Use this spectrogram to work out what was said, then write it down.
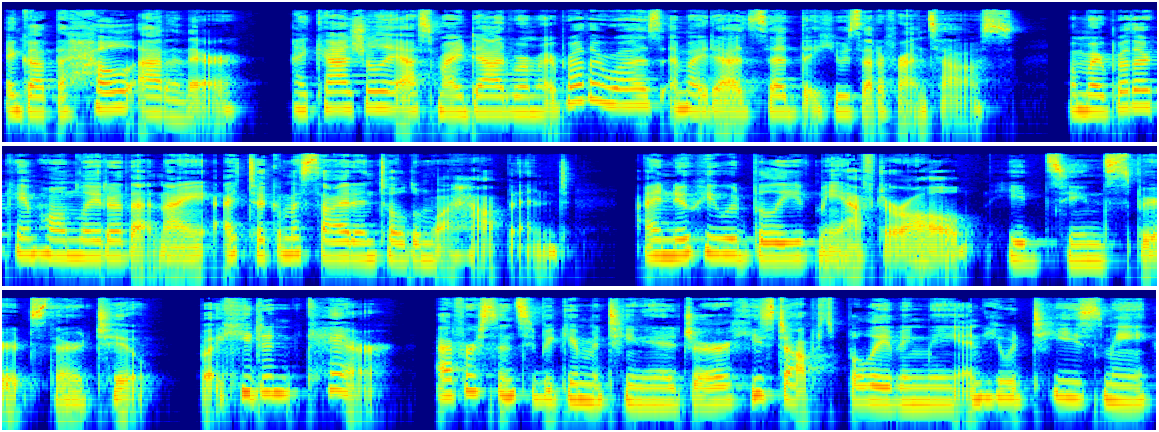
and got the hell out of there. I casually asked my dad where my brother was, and my dad said that he was at a friend's house. When my brother came home later that night, I took him aside and told him what happened. I knew he would believe me after all, he'd seen spirits there too. But he didn't care. Ever since he became a teenager, he stopped believing me and he would tease me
